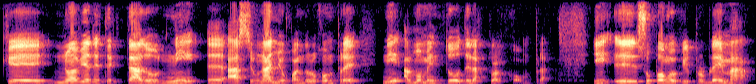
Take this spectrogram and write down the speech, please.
que no había detectado ni eh, hace un año cuando lo compré, ni al momento de la actual compra. Y supongo que el problema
